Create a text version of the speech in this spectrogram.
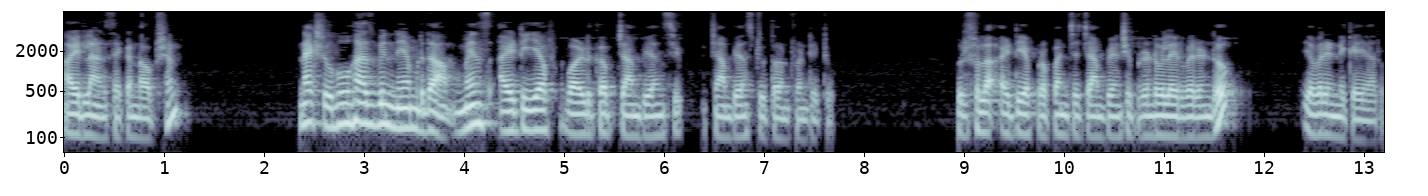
Ireland second option next who has been named the men's ITF world cup championship champions two thousand twenty two పురుషుల ఐటీఎఫ్ ప్రపంచ ఛాంపియన్షిప్ రెండు వేల ఇరవై రెండు. ఎవరు ఎన్నికయ్యారు?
